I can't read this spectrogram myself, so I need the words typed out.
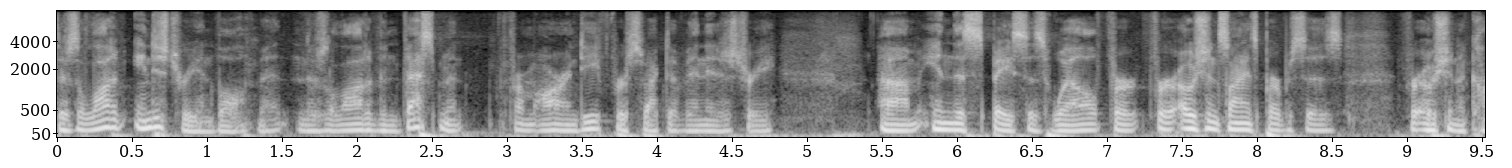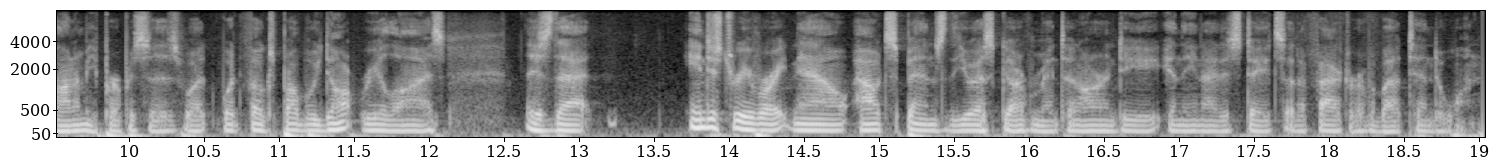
there's a lot of industry involvement and there's a lot of investment from R and D perspective in industry um, in this space as well for, for ocean science purposes, for ocean economy purposes. What what folks probably don't realize is that industry right now outspends the U.S. government and R&D in the United States at a factor of about 10 to 1.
